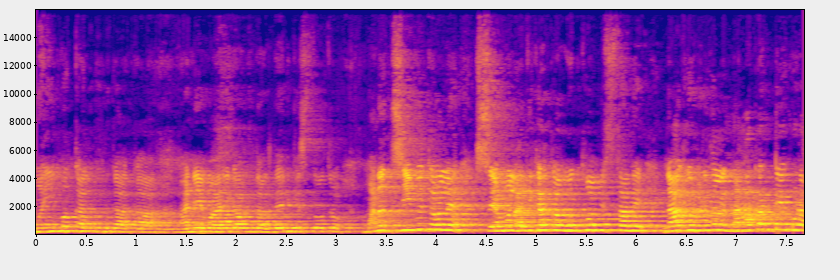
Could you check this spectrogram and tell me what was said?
మహిమ కలుగుగాక అనే వారిగా ఉండాలి. దేనికి స్తోత్రం? మన జీవితంలో శ్రమలు అధికంగా ఉద్భవిస్తాయి. నాకు విడుదల నాకంటే కూడా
